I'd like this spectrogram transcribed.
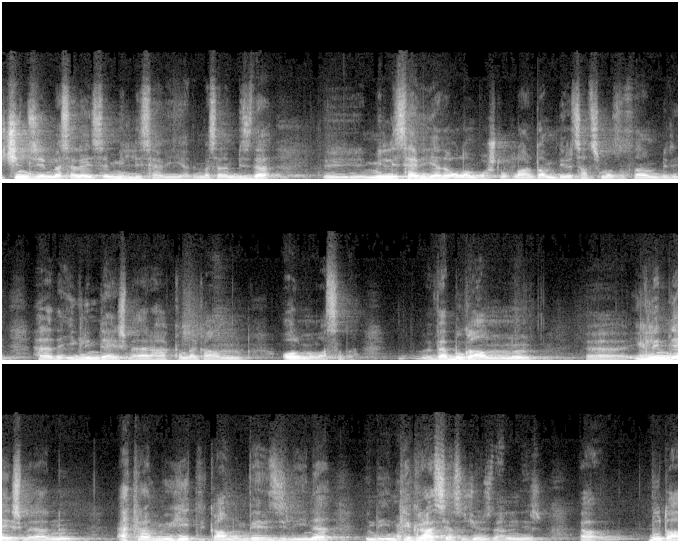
İkinci məsələ isə milli səviyyədir. Məsələn, bizdə milli səviyyədə olan boşluqlardan biri, çatışmazlıqlardan biri hələ də iqlim dəyişmələri haqqında qanunun olmamasıdır. Və bu qanunun iqlim dəyişmələrinin ətraf mühit qanunvericiliyinə indi inteqrasiyası gözlənilir. Bu da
